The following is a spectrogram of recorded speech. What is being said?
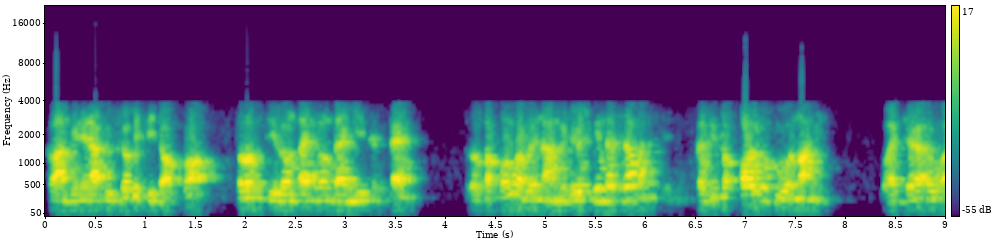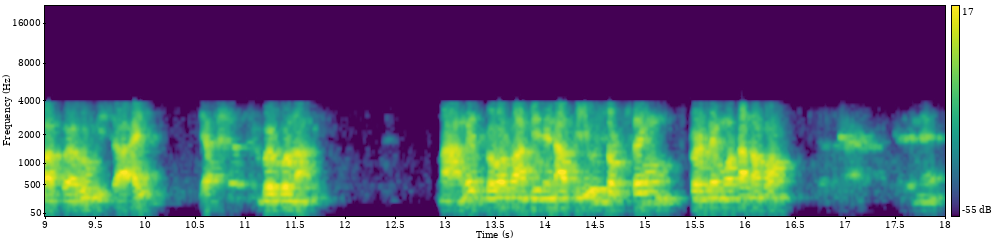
kelambini Nabi Yusuf dicokok, terus dilonteng-lontengi geteh, terus teko lu nangis, dia pintar siapa? Jadi teko itu gue nangis. Wajah abaru isai, ya gue nangis. Nangis bahwa kelambini Nabi Yusuf sing berlemotan apa? Ini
